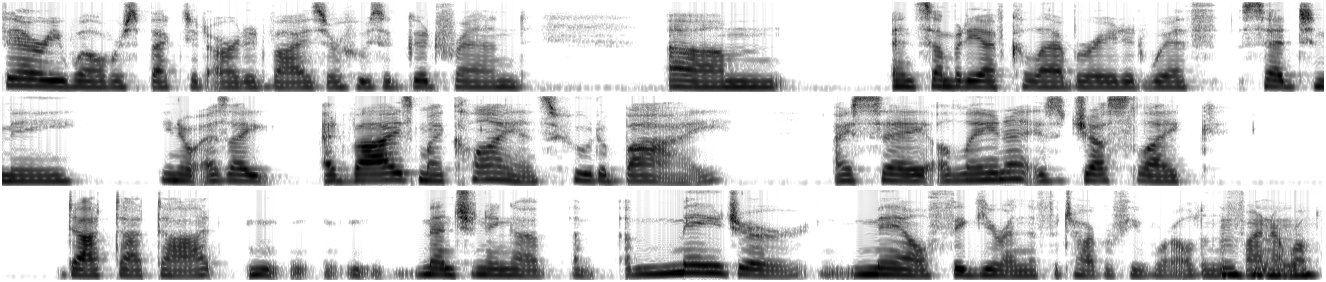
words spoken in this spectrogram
very well respected art advisor, who's a good friend um, and somebody I've collaborated with, said to me, you know, as I advise my clients who to buy, I say, Elena is just like dot dot dot m- m- mentioning a, a, a major male figure in the photography world in the fine art Mhm. world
